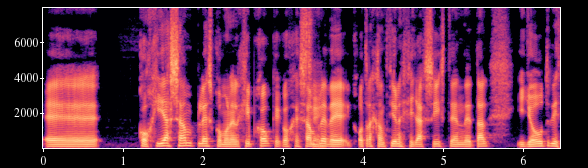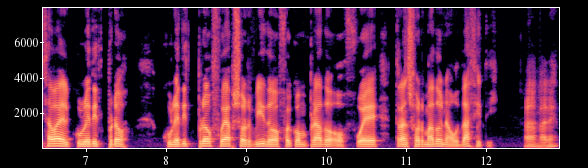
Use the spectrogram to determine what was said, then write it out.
eh, cogía samples como en el hip hop, que coge samples Sí. de otras canciones que ya existen, de tal, y yo utilizaba el Cool Edit Pro. Cool Edit Pro fue absorbido, fue comprado o fue transformado en Audacity. Ah, vale.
